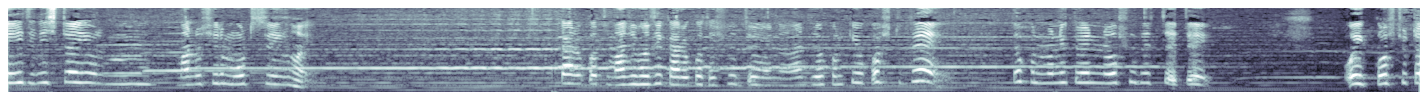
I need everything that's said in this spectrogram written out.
এই জিনিসটাই মানুষের মুড সুইং হয়। কারও কথা, মাঝে মাঝে কারও কথা সহ্য হয় না। আর যখন কেউ কষ্ট দেয় তখন মনে করেন না ওষুধের চাইতে ওই কষ্টটা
